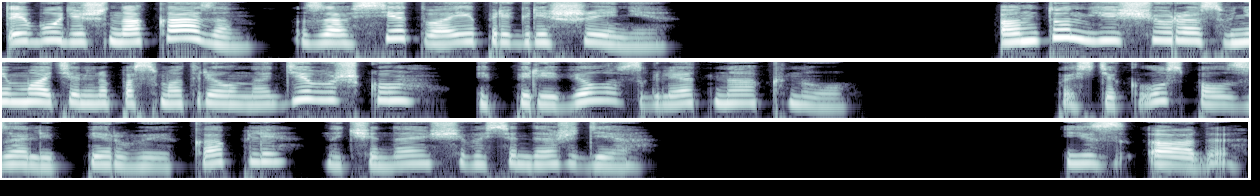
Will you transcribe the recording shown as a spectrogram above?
Ты будешь наказан за все твои прегрешения. Антон еще раз внимательно посмотрел на девушку и перевел взгляд на окно. По стеклу сползали первые капли начинающегося дождя. Из ада.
